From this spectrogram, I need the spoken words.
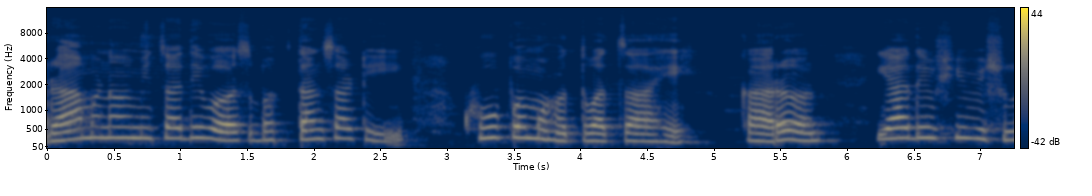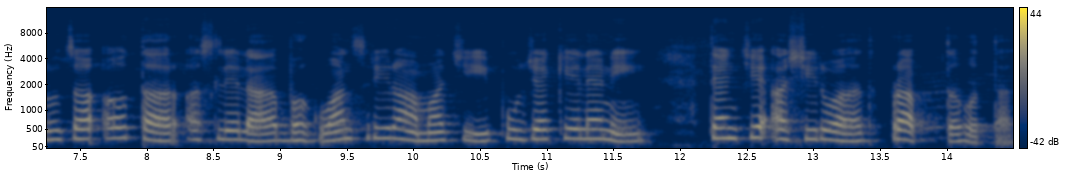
रामनवमीचा दिवस भक्तांसाठी खूप महत्त्वाचा आहे. कारण या दिवशी विष्णूचा अवतार असलेला भगवान श्रीरामाची पूजा केल्याने त्यांचे आशीर्वाद प्राप्त होतात.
